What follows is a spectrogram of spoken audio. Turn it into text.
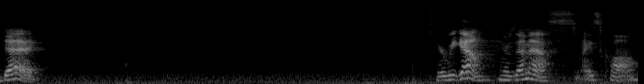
day. Here we go. Here's MS. Nice call.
